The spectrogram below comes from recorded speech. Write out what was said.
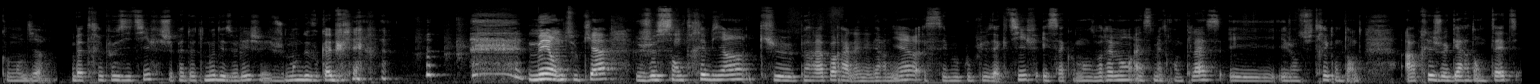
comment dire, bah, très positif. J'ai pas d'autres mots, désolée, je manque de vocabulaire. Mais en tout cas, je sens très bien que par rapport à l'année dernière, c'est beaucoup plus actif et ça commence vraiment à se mettre en place et, j'en suis très contente. Après, je garde en tête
